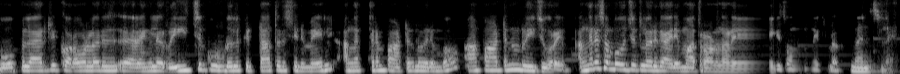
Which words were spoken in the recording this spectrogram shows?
പോപ്പുലാരിറ്റി കുറവുള്ള ഒരു അല്ലെങ്കിൽ റീച്ച് കൂടുതൽ കിട്ടാത്ത ഒരു സിനിമയിൽ അങ്ങനത്തരം പാട്ടുകൾ വരുമ്പോൾ ആ പാട്ടിനും റീച്ച് കുറയും. അങ്ങനെ സംഭവിച്ചിട്ടുള്ള ഒരു കാര്യം മാത്രമാണെന്നാണ് എനിക്ക് തോന്നിയിട്ടുള്ളത്. മനസ്സിലായി.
